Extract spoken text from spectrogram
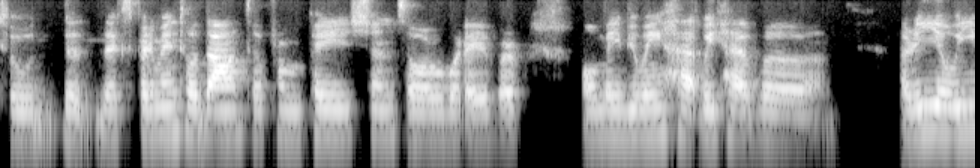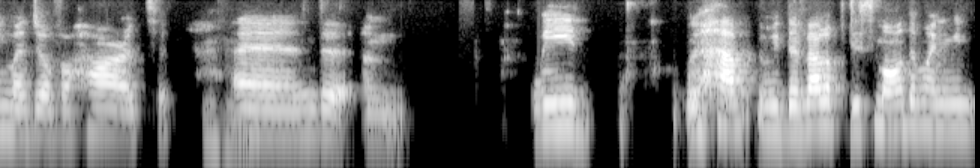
to the, the experimental data from patients or whatever or maybe we have we have a, a real image of a heart mm -hmm. and um, we we have we developed this model when we,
